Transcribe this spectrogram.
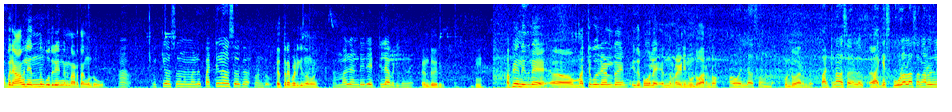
അപ്പോൾ രാവിലെ എന്നും കുതിര എങ്ങനെ നടത്താൻ കൊണ്ടുപോകും? ആ മിക്ക ദിവസവും നമ്മൾ പറ്റുന്ന ദിവസമൊക്കെ കൊണ്ടുപോകും. എത്ര പഠിക്കുന്ന മോൻ നമ്മൾ രണ്ടുപേരും എട്ടിലാണ് പഠിക്കുന്നത്. രണ്ടുപേരും. അപ്പോൾ ഞാൻ ഇതിനെ മറ്റു കുതിരകളുടെയും ഇതുപോലെ എന്നും റൈഡിന് കൊണ്ടുപോകാറുണ്ടോ? ഓ എല്ലാ ദിവസവും ഉണ്ട് കൊണ്ടുപോകാറുണ്ട്. പറ്റുന്ന ദിവസങ്ങളിൽ. ബാക്കി സ്കൂളുള്ള ദിവസങ്ങളിൽ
